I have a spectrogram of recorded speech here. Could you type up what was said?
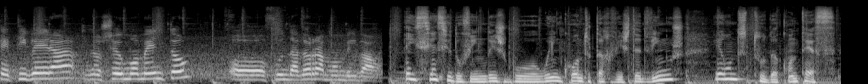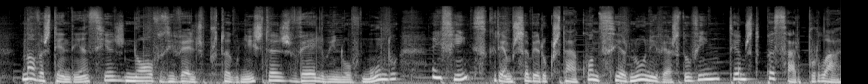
que tivera no seu momento o fundador Ramon Bilbao. A essência do vinho Lisboa, o encontro da revista de vinhos, é onde tudo acontece. Novas tendências, novos e velhos protagonistas, velho e novo mundo. Enfim, se queremos saber o que está a acontecer no universo do vinho, temos de passar por lá.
